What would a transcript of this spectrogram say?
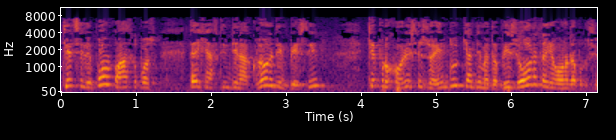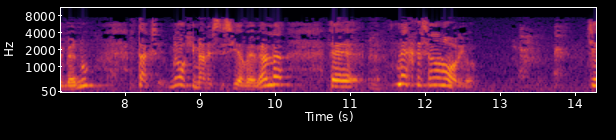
Και έτσι λοιπόν ο άνθρωπος έχει αυτήν την ακλόνητη πίστη και προχωρεί στη ζωή του και αντιμετωπίζει όλα τα γεγονότα που του συμβαίνουν. Εντάξει, με, όχι με αναισθησία βέβαια αλλά ε, μέχρι σε έναν όριο. Και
